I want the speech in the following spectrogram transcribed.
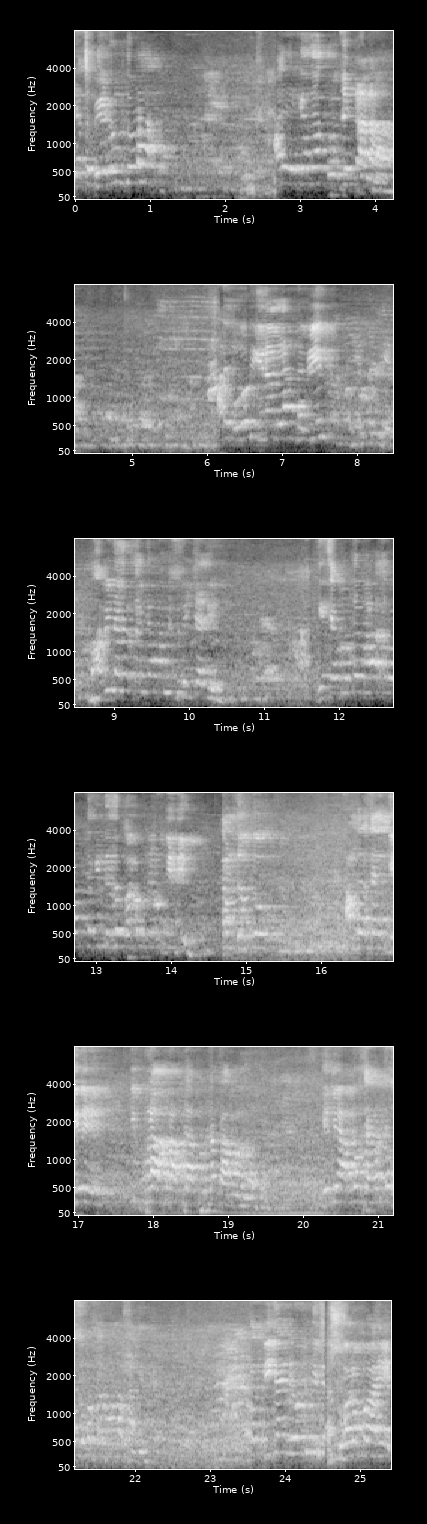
त्याचं बेडरूम तोडा. हा एखादा प्रोजेक्ट आणा आणि म्हणून येणाऱ्या नवीन भावी नगरसेवकांना मी शुभेच्छा देईन. याच्यामध्ये मला असं वाटतं की त्याचं भरपूर निवृत्ती देईल आपण जमतो आमदार साहेब गेले की पुन्हा आपण आपल्या आपल्या कामाला जातो. हे मी आमदार साहेबांच्या सोबत सर्वांना सांगितलं. तर मी काय निवडणुकीचा शुभारंभ आहे.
